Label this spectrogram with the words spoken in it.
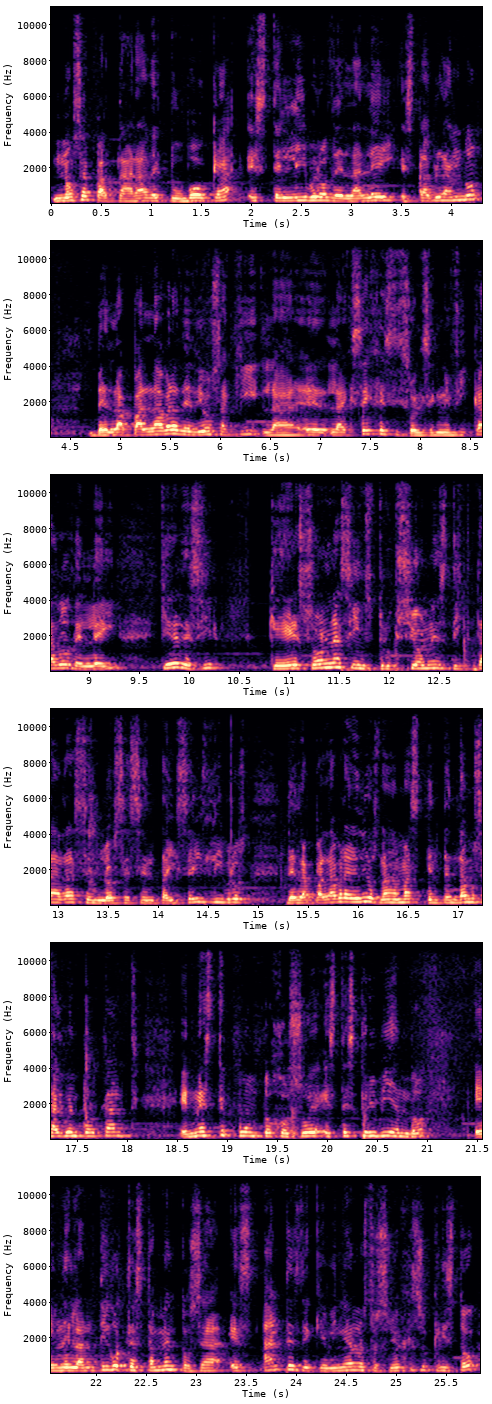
No se apartará de tu boca este libro de la ley. Está hablando de la palabra de Dios aquí. La, eh, la exégesis o el significado de ley quiere decir que son las instrucciones dictadas en los 66 libros de la palabra de Dios. Nada más entendamos algo importante. En este punto Josué está escribiendo en el Antiguo Testamento, o sea, es antes de que viniera nuestro Señor Jesucristo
